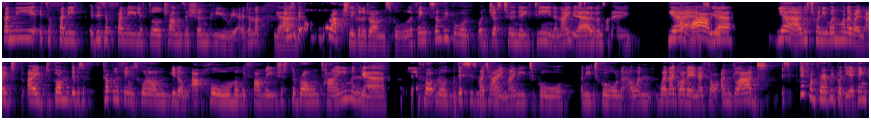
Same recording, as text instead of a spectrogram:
funny it's a funny it is a funny little transition period. And yeah. I was a bit oh, older actually going to drama school. I think some people were, were just turned 18 and I was yeah, 21 yeah oh, wow so, yeah yeah i was 21 when i went. I'd i'd gone there was a couple of things going on you know at home and with family. It was just the wrong time. And yeah. i thought no this is my time. I need to go i need to go now. And when i got in i thought i'm glad. It's different for everybody. I think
